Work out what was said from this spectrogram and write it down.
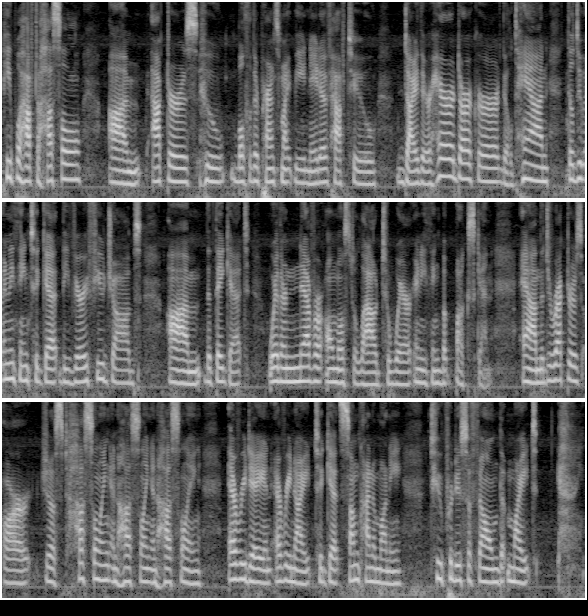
People have to hustle. Um, actors who both of their parents might be native have to dye their hair darker, they'll tan, they'll do anything to get the very few jobs um, that they get where they're never almost allowed to wear anything but buckskin. And the directors are just hustling and hustling and hustling every day and every night to get some kind of money to produce a film that might,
